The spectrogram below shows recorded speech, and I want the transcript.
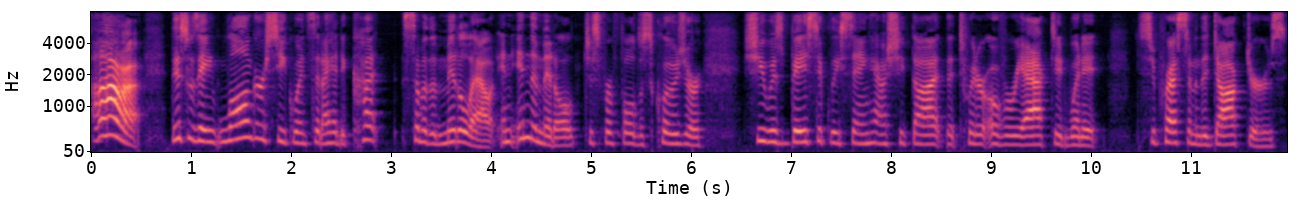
ah, this was a longer sequence that I had to cut some of the middle out. And in the middle, just for full disclosure, she was basically saying how she thought that Twitter overreacted when it suppressed some of the doctors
